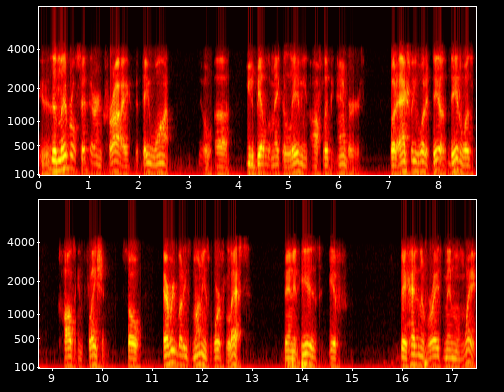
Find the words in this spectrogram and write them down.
The liberals sit there and cry that they want you, know, uh, you to be able to make a living off flipping hamburgers, but actually what it did, did was cause inflation. So everybody's money is worth less than it is if they hadn't have raised minimum wage.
